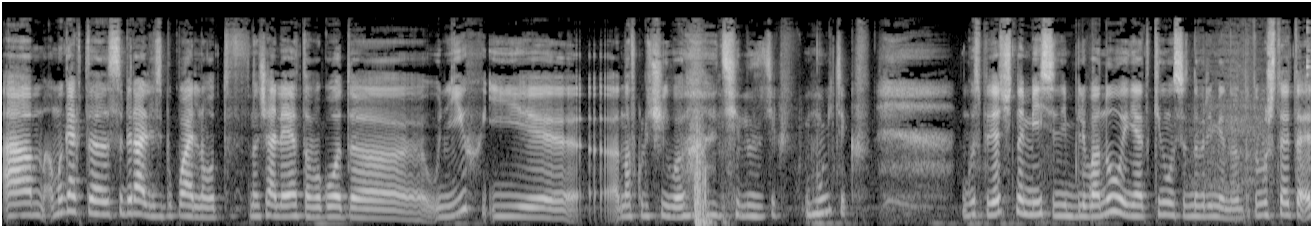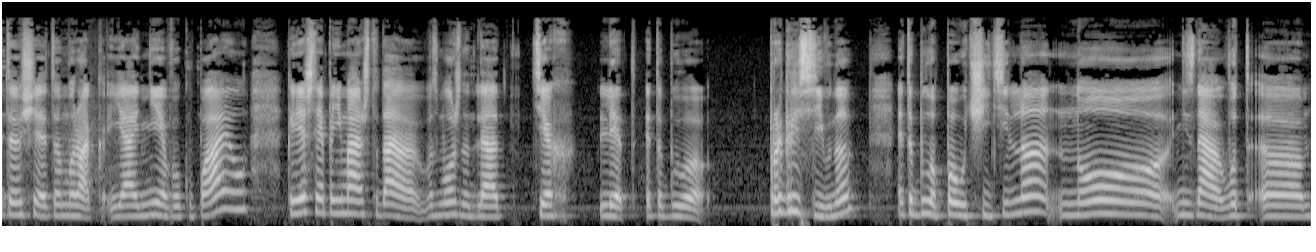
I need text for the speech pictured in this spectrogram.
Мы как-то собирались буквально вот в начале этого года у них, и она включила один из этих мультиков. Господи, я чуть на месте не блеванула и не откинулась одновременно, потому что это, это вообще, это мрак. Я не выкупаю. Конечно, я понимаю, что, да, возможно, для тех лет это было прогрессивно, это было поучительно, но, не знаю, вот э,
